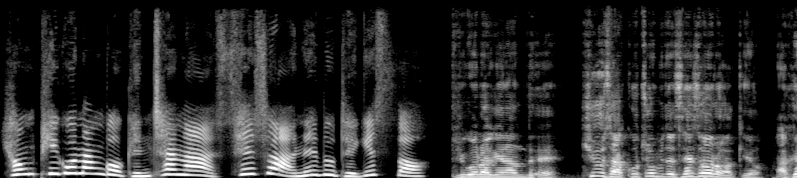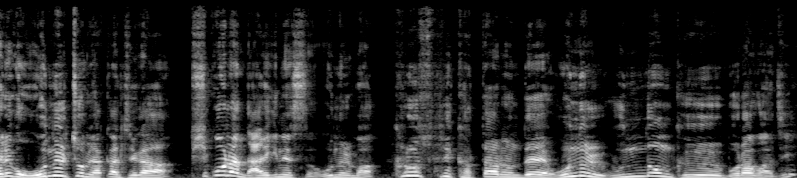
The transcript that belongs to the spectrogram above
형 피곤한 거 괜찮아. 세수 안 해도 되겠어. 피곤하긴 한데 큐 잡고 좀 이따 세수하러 갈게요. 아 그리고 오늘 좀 약간 제가 피곤한 날이긴 했어. 오늘 막 크로스핏 갔다 오는데 오늘 운동 그 뭐라고 하지?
